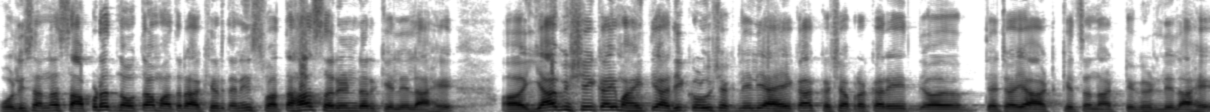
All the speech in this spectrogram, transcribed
पोलिसांना सापडत नव्हता मात्र अखेर त्यांनी स्वतः सरेंडर केलेलं आहे. याविषयी काही माहिती अधिक कळू शकलेली आहे का? कशा प्रकारे त्याच्या या अटकेचं नाट्य घडलेलं आहे?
